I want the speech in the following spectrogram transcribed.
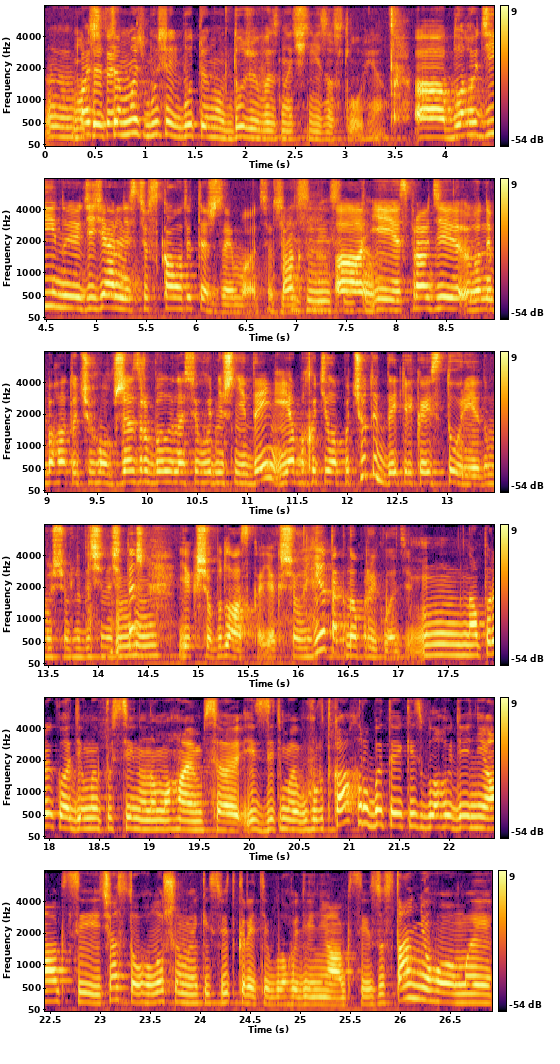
Ну, це, це мус- мусять бути ну, дуже визначні заслуги. а, благодійною діяльністю скаути теж займаються, так? Звісно, А, так. І справді вони багато чого вже зробили на сьогоднішній день. І я би хотіла почути декілька історій. Я думаю, що глядачі наші теж, якщо, будь ласка, якщо є так на прикладі. М, На прикладі ми постійно намагаємося із дітьми в гуртках робити якісь благодійні акції. Часто оголошуємо якісь відкриті благодійні акції. З останнього ми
